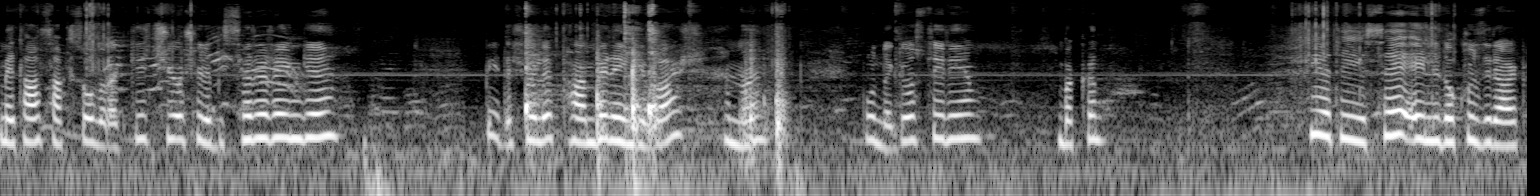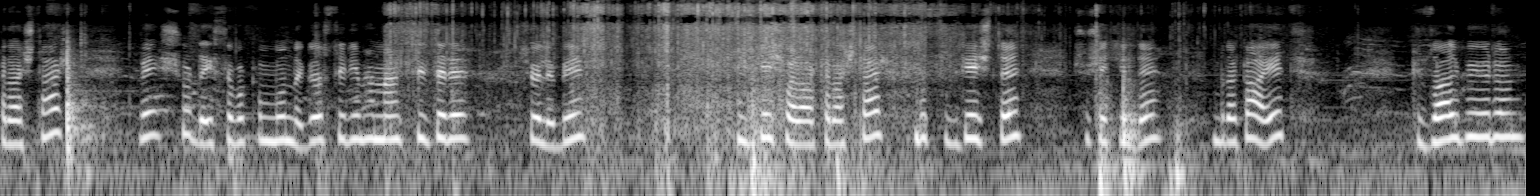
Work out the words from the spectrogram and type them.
Metal saksı olarak geçiyor. Şöyle bir sarı rengi. Bir de şöyle pembe rengi var. Hemen bunu da göstereyim. Bakın Fiyatı ise 59 lira arkadaşlar. Ve şurada ise bakın bunu da göstereyim hemen sizlere. Şöyle bir süzgeç var arkadaşlar. Bu süzgeç de şu şekilde. Bu da gayet güzel bir ürün.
